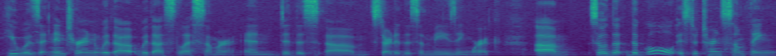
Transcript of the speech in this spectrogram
he was an intern with, uh, with us last summer and did this, um, started this amazing work. Um, so the, the goal is to turn something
